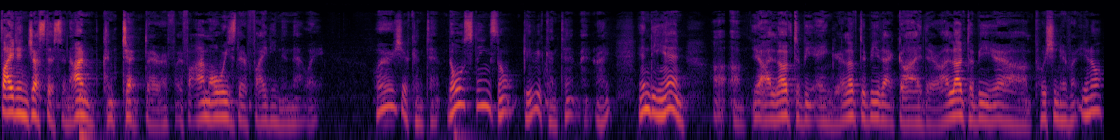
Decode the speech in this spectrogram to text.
fight injustice and I'm content there if if I'm always there fighting in that way. Where is your content? Those things don't give you contentment, right? In the end, uh, um, yeah, I love to be angry. I love to be that guy there. I love to be yeah, pushing everyone. You know,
